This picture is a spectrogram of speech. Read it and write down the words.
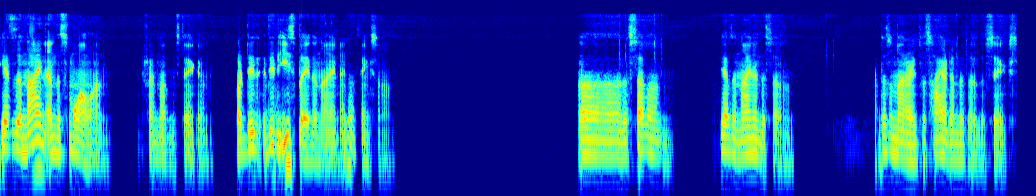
He has the nine and the small one, if I'm not mistaken. Or did did East play the nine? I don't think so. Uh, the seven. You have the nine and the seven. It doesn't matter. It was higher than the the, the six.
